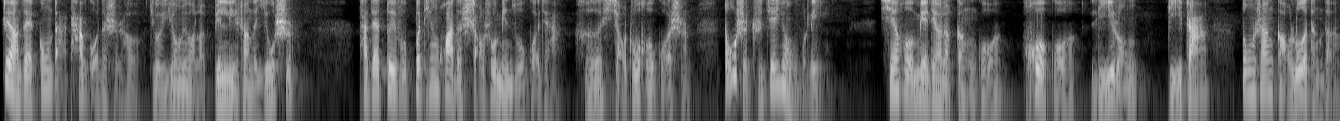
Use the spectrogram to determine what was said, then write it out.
这样，在攻打他国的时候，就拥有了兵力上的优势。他在对付不听话的少数民族国家和小诸侯国时，都是直接用武力。先后灭掉了耿国、霍国、黎戎、狄扎、东山皋洛等等。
